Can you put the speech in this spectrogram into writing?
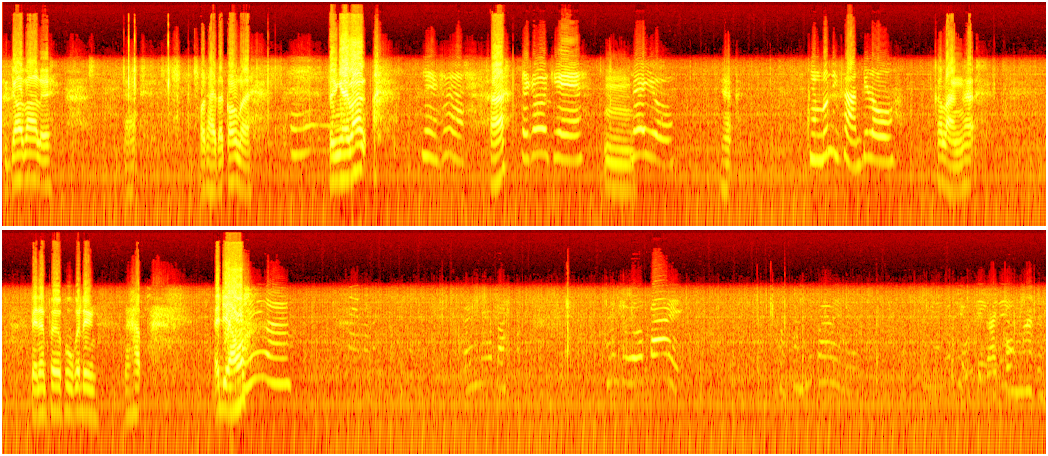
สุดยอดมากเลย นะฮะขอถ่ายตากล้องหน่อย เป็นไงบ้างเนี่ยค่ะ ฮะ แต่ก็โอเค อืมได้อยู่เนี่ยยังลุ้นอีกสามกิโล ข้างหลังฮะ เป็นอำเภอภูกระดึงนะครับไอยเดี๋ยวนี่มาไปนี่ไปให้ดูว่าป้ายสำคัญที่ป้ายเลยไม่ถึงจริงได้กล้องมากเลย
